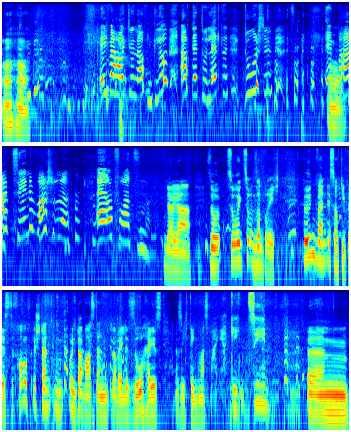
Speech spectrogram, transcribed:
Aha. Ich war heute schon auf dem Klo, auf der Toilette, duschen, im Ah. Bad, Zähne waschen äh, und furzen. Ja, ja. So, zurück zu unserem Bericht. Irgendwann ist auch die beste Frau aufgestanden und da war es dann mittlerweile so heiß. Also ich denke, was war ja gegen 10. Ähm,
